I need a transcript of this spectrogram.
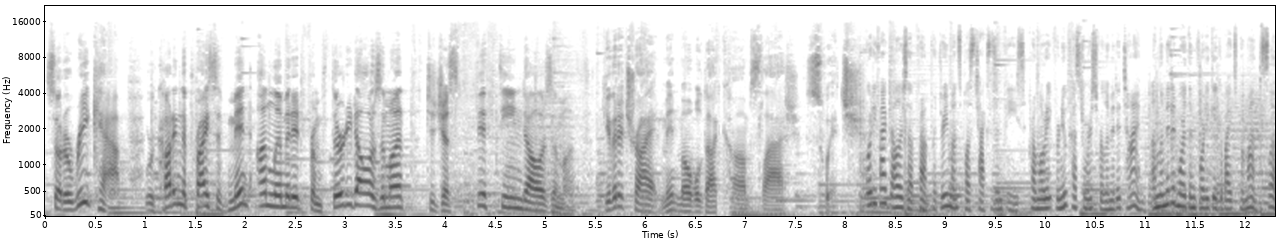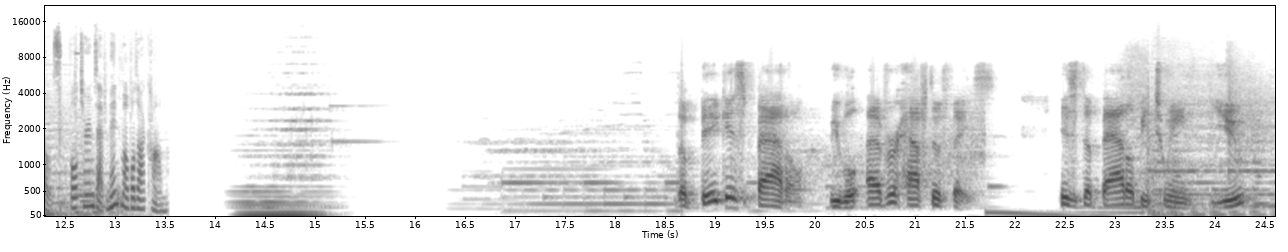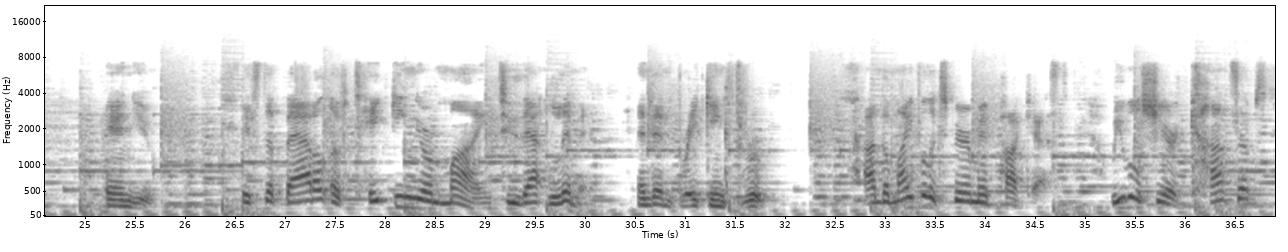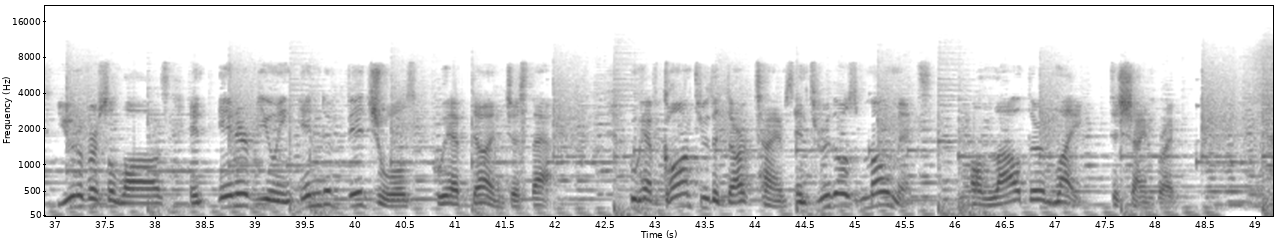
So to recap, we're cutting the price of Mint Unlimited from $30 a month to just $15 a month. Give it a try at mintmobile.com slash switch. $45 upfront for three months plus taxes and fees. Promo for new customers for limited time. Unlimited more than 40 gigabytes per month. Slows. Full terms at mintmobile.com. The biggest battle we will ever have to face is the battle between you and you. It's the battle of taking your mind to that limit and then breaking through. On the Mindful Experiment podcast, we will share concepts, universal laws, and interviewing individuals who have done just that, who have gone through the dark times and through those moments allowed their light to shine bright.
